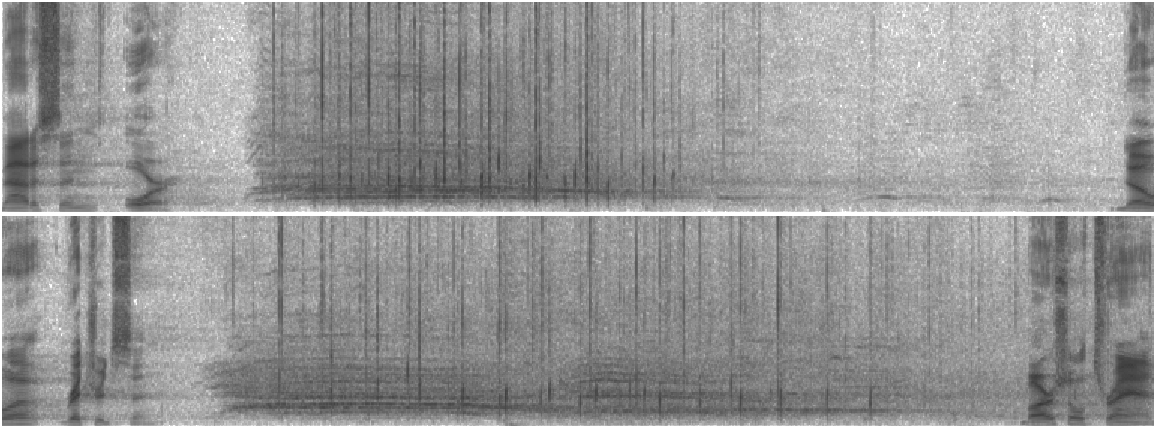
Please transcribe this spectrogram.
Madison Orr. Noah Richardson. Marshall Tran.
